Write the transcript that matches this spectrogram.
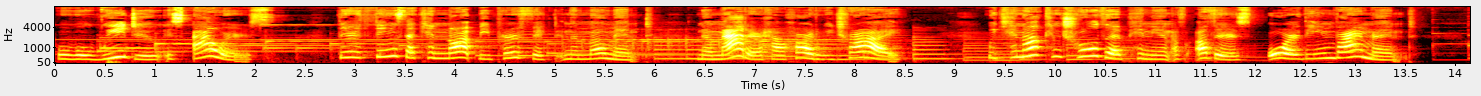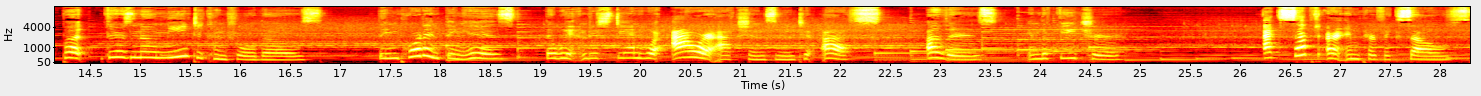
while what we do is ours. There are things that cannot be perfect in the moment, no matter how hard we try. We cannot control the opinion of others or the environment, but there's no need to control those. The important thing is that we understand what our actions mean to us, others, in the future. Accept our imperfect selves.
